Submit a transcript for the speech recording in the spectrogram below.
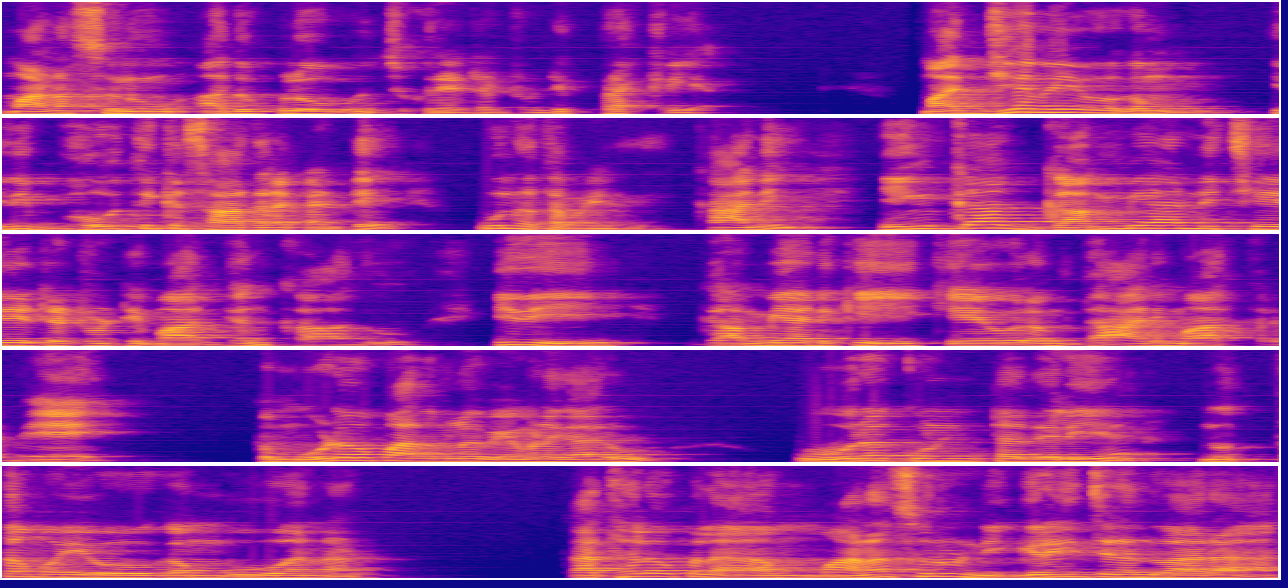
మనస్సును అదుపులో ఉంచుకునేటటువంటి ప్రక్రియ. మధ్యమయోగం ఇది భౌతిక సాధన కంటే ఉన్నతమైనది. కానీ ఇంకా గమ్యాన్ని చేరేటటువంటి మార్గం కాదు. ఇది గమ్యానికి కేవలం దారి మాత్రమే. ఇక మూడవ పాదంలో వేమన గారు ఊరకుంటదెలియ నుత్తమయోగంబు అన్నాడు. కథ లోపల మనసును నిగ్రహించడం ద్వారా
